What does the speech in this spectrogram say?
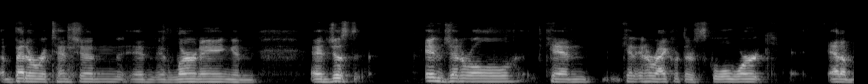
a better retention and, learning and and just in general can can interact with their schoolwork at a,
